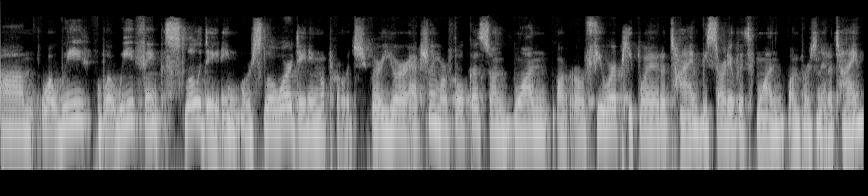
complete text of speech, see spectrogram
um, what we what we think slow dating or slower dating approach, where you're actually more focused on one or, or fewer people at a time. We started with one one person at a time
